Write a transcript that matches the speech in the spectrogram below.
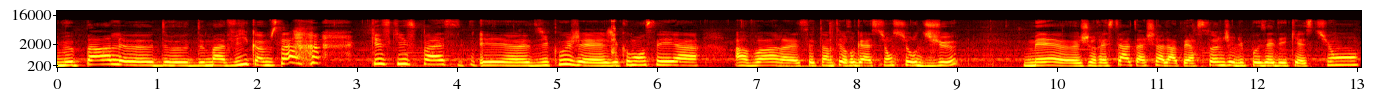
il me parle de, de ma vie comme ça. Qu'est-ce qui se passe? Et euh, du coup, j'ai commencé à avoir euh, cette interrogation sur Dieu. Mais euh, je restais attachée à la personne, je lui posais des questions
